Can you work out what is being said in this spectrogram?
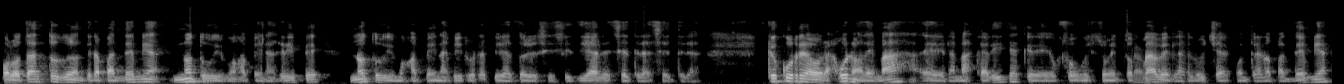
Por lo tanto, durante la pandemia no tuvimos apenas gripe, no tuvimos apenas virus respiratorios sincitiales, etcétera, etcétera. ¿Qué ocurre ahora? Bueno, además, eh, la mascarilla, que fue un instrumento clave en la lucha contra la pandemia,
